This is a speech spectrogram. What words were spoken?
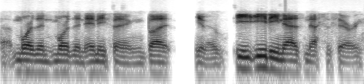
uh, more than more than anything. But you know, e- eating as necessary.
